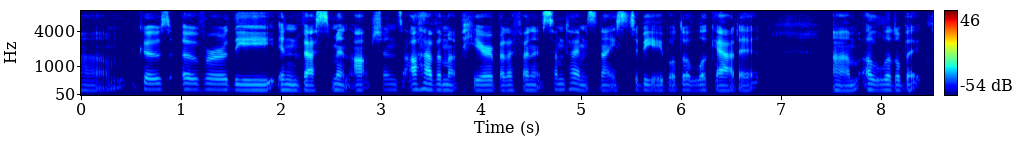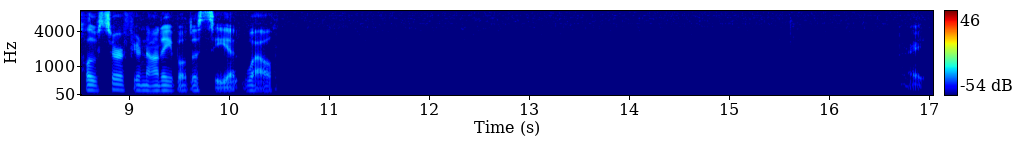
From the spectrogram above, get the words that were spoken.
um, goes over the investment options. I'll have them up here, but I find it sometimes nice to be able to look at it um, a little bit closer if you're not able to see it well. All right.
